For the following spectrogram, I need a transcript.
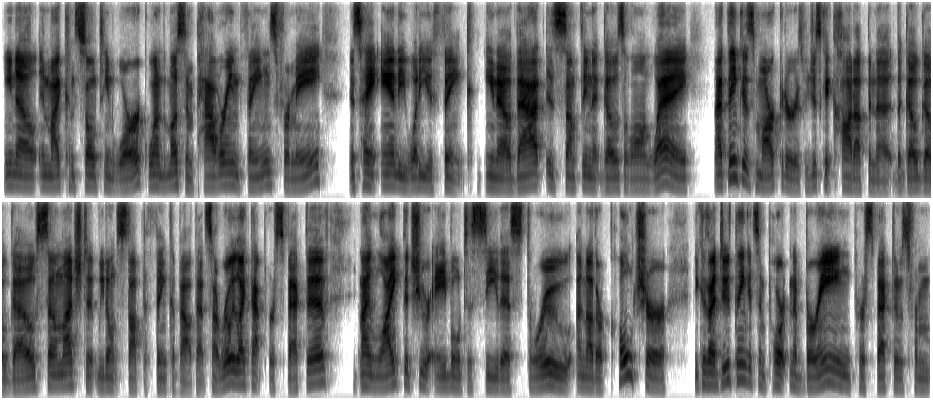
you know, in my consulting work, one of the most empowering things for me is, hey, Andy, what do you think? You know, that is something that goes a long way. And I think as marketers, we just get caught up in the the go go go so much that we don't stop to think about that. So I really like that perspective, and I like that you were able to see this through another culture because I do think it's important to bring perspectives from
